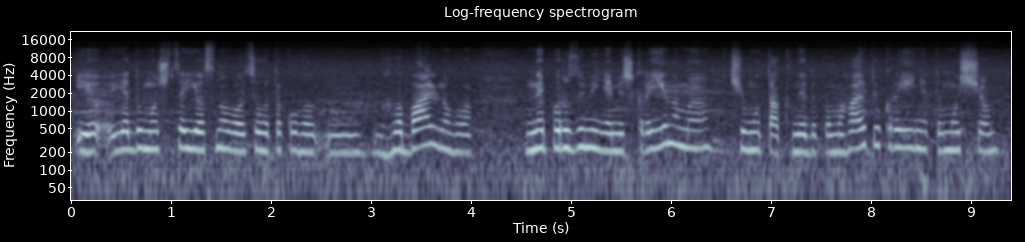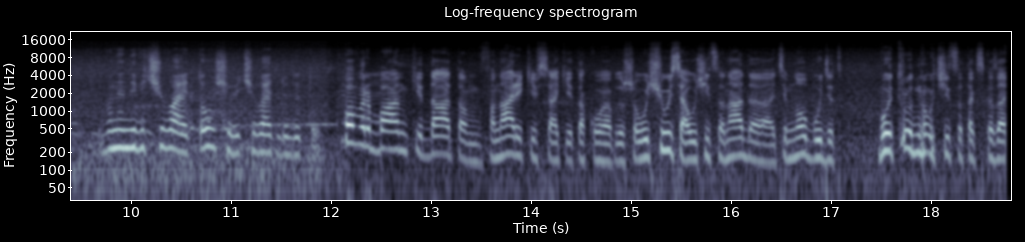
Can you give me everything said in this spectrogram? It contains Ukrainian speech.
І я думаю, що це є основа цього такого глобального непорозуміння між країнами, чому так не допомагають Україні, тому що вони не відчувають того, що відчувають люди тут. Повербанки, да, там фонарики всякі такое, тому що учуся, а учиться треба, темно буде. Буде трудно учитися, так сказать.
